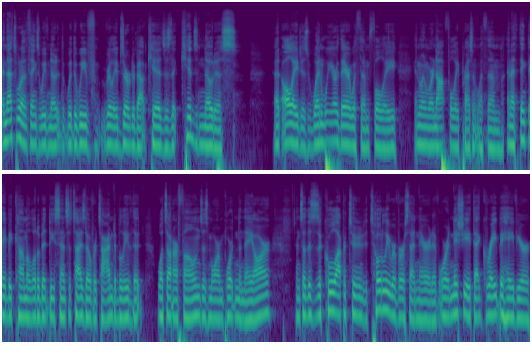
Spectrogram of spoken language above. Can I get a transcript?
And that's one of the things we've noted that we've really observed about kids is that kids notice at all ages when we are there with them fully and when we're not fully present with them. And I think they become a little bit desensitized over time to believe that what's on our phones is more important than they are. And so this is a cool opportunity to totally reverse that narrative or initiate that great behavior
